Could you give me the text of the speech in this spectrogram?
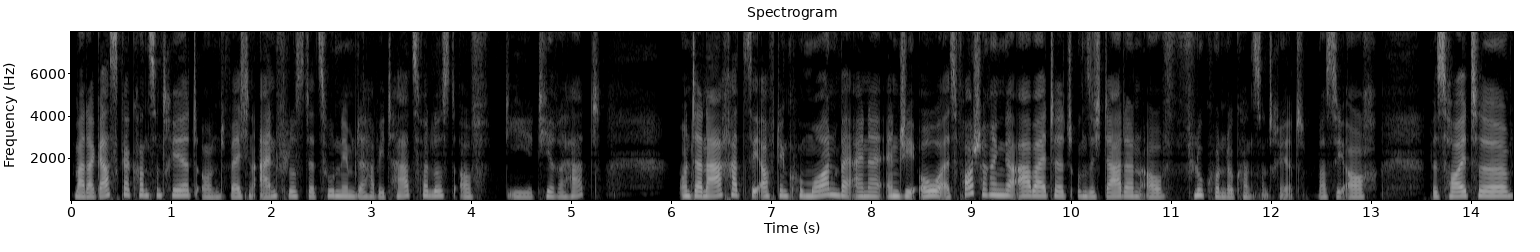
Madagaskar konzentriert und welchen Einfluss der zunehmende Habitatsverlust auf die Tiere hat. Und danach hat sie auf den Komoren bei einer NGO als Forscherin gearbeitet und sich da dann auf Flughunde konzentriert, was sie auch bis heute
